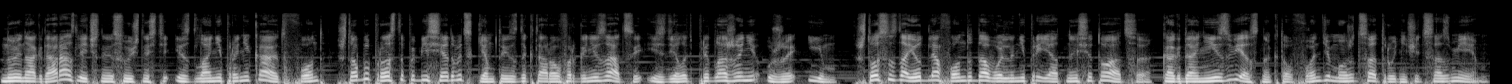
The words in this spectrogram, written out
Но иногда различные сущности из длани проникают в фонд, чтобы просто побеседовать с кем-то из докторов организации и сделать предложение уже им что создает для фонда довольно неприятную ситуацию, когда неизвестно, кто в фонде может сотрудничать со змеем.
